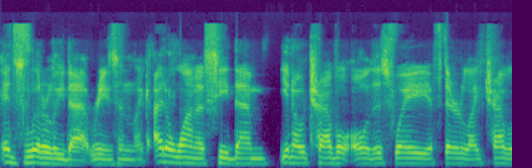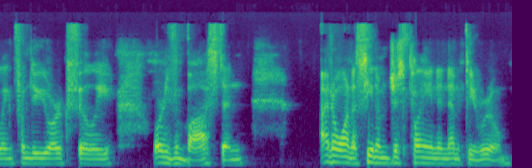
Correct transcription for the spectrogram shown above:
it's literally that reason. Like I don't want to see them, you know, travel all this way if they're like traveling from New York, Philly, or even Boston. I don't want to see them just playing an empty room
